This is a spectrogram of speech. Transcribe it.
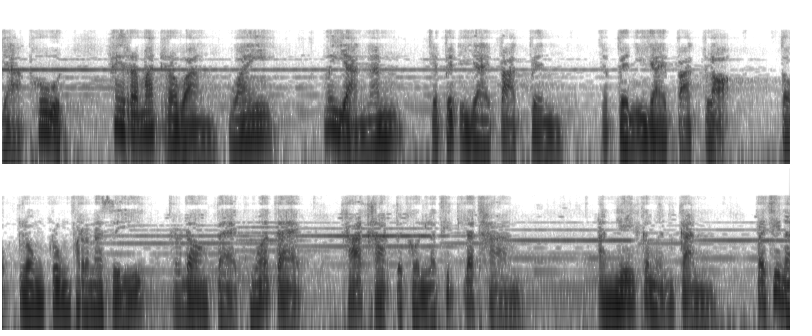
อย่าพูด ให้ระมัดระวังไว้ ไม่อย่างนั้นจะเป็นอียายปากเป็น จะเป็นอียายปากเปราะ ตกลงกรุงพระนศีกระดองแตกหัวแตก ขาขาดไปคนละทิศละทาง อันนี้ก็เหมือนกัน ไปที่ไหน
